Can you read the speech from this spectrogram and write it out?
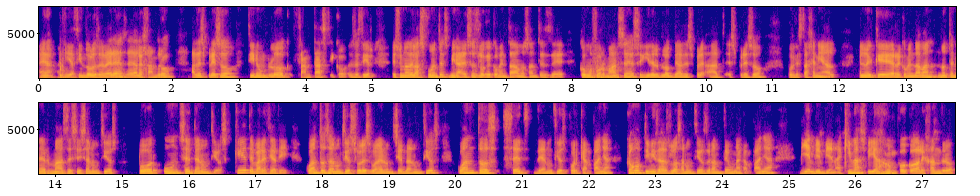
¿eh? aquí haciendo los deberes, Alejandro. AdExpreso tiene un blog fantástico, es decir, es una de las fuentes, mira, eso es lo que comentábamos antes de cómo formarse, seguir el blog de AdExpreso, porque está genial, en el que recomendaban no tener más de seis anuncios por un set de anuncios. ¿Qué te parece a ti? ¿Cuántos anuncios sueles poner un set de anuncios? ¿Cuántos sets de anuncios por campaña? ¿Cómo optimizas los anuncios durante una campaña? Bien, bien, bien. Aquí me has pillado un poco, Alejandro,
